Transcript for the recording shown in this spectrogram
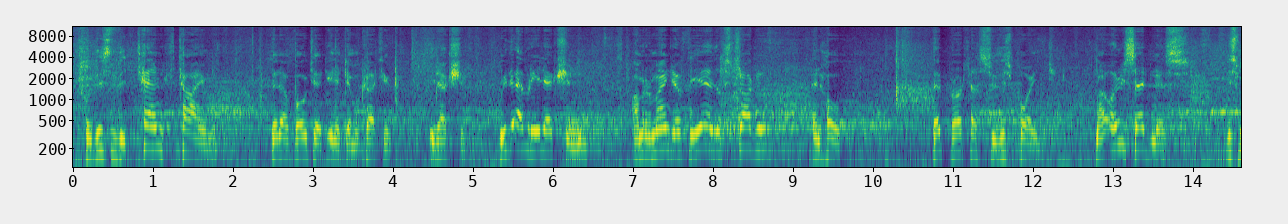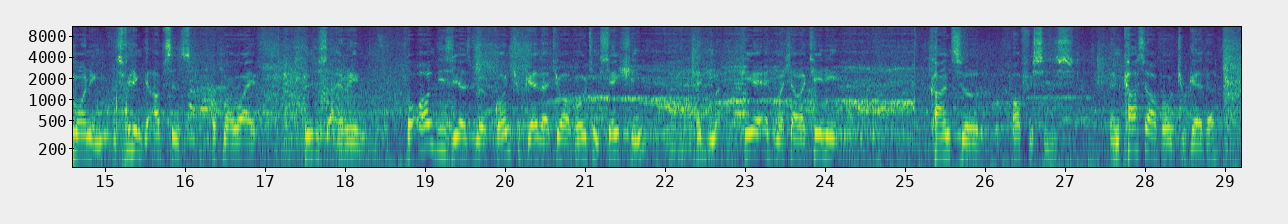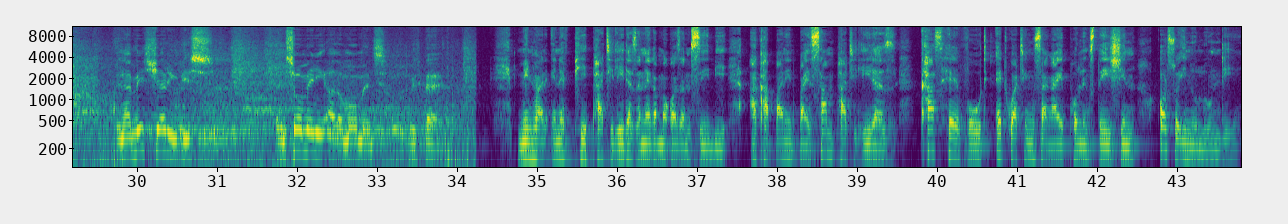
For this is the 10th time that I've voted in a democratic election. With every election, I'm reminded of the years of struggle and hope that brought us to this point. My only sadness this morning is feeling the absence of my wife, Princess Irene. For all these years we have gone together to our voting station at, here at Mashawatini Council offices and cast our vote together. And I miss sharing this and so many other moments with her. Meanwhile, NFP party leader Zanele Magwaza Msibi, accompanied by some party leaders, cast her vote at Kwatengisangayi polling station, also in Ulundi.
